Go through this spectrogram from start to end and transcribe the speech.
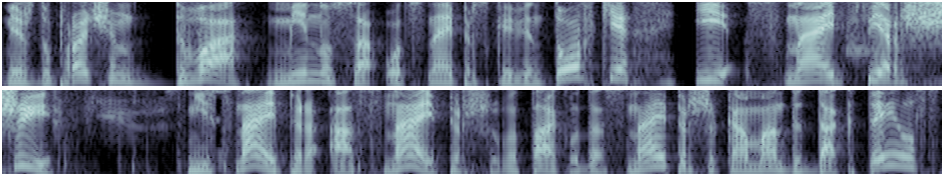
Между прочим, два минуса от снайперской винтовки и снайперши. Не снайпера, а снайперши. Вот так вот, да. Снайперша команды DuckTales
